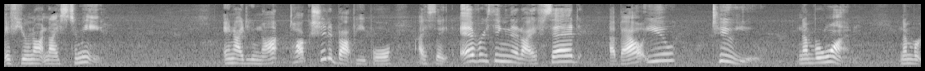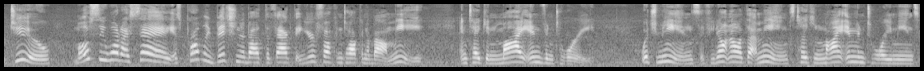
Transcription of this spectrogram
if you're not nice to me. And I do not talk shit about people. I say everything that I've said about you to you. Number one. Number two, mostly what I say is probably bitching about the fact that you're fucking talking about me and taking my inventory which means, if you don't know what that means, taking my inventory means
